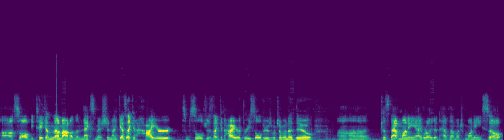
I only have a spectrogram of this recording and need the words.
Uh, so I'll be taking them out on the next mission. I guess I could hire some soldiers. I could hire three soldiers, which I'm gonna do because that money I really didn't have that much money. So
